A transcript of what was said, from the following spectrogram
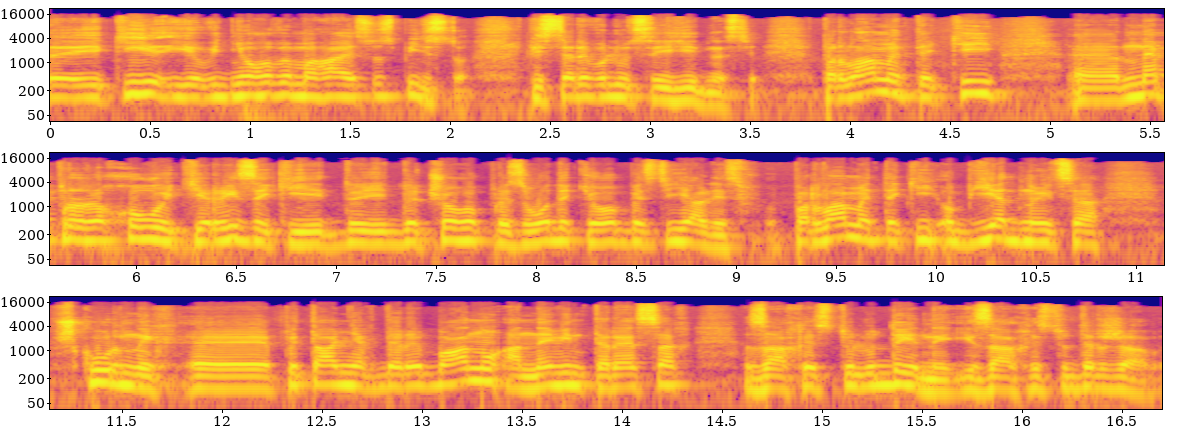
е, які від нього вимагає суспільство після Революції Гідності. Парламент, який е, не прораховує ті ризики, до, до чого призводить його бездіяльність. Парламент, який об'єднується в шкурних е, питаннях дерибану, а не в інтересах захисту людини і захисту держави.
